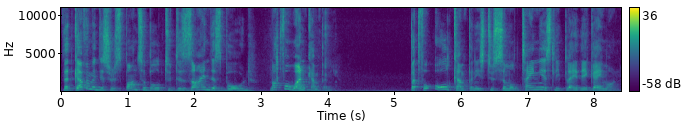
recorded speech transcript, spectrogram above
that government is responsible to design this board not for one company, but for all companies to simultaneously play their game on,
